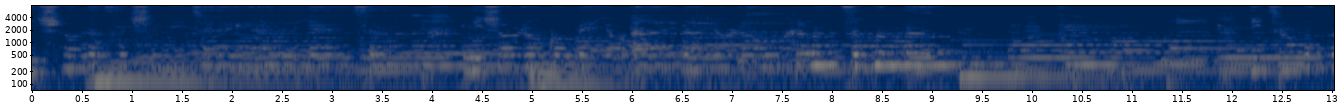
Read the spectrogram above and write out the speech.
你说蓝色是你最爱的颜色你说如果没有爱那又如何怎么了？你怎么了？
